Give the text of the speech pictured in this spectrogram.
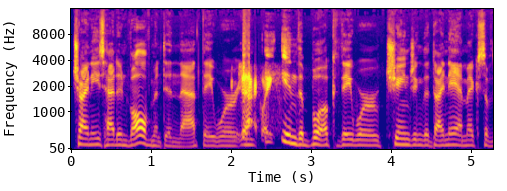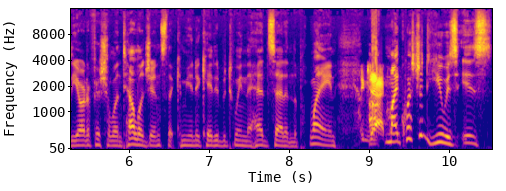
Chinese had involvement in that. They were exactly. in, in, the book. They were changing the dynamics of the artificial intelligence that communicated between the headset and the plane. Exactly. Uh, my question to you is: is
